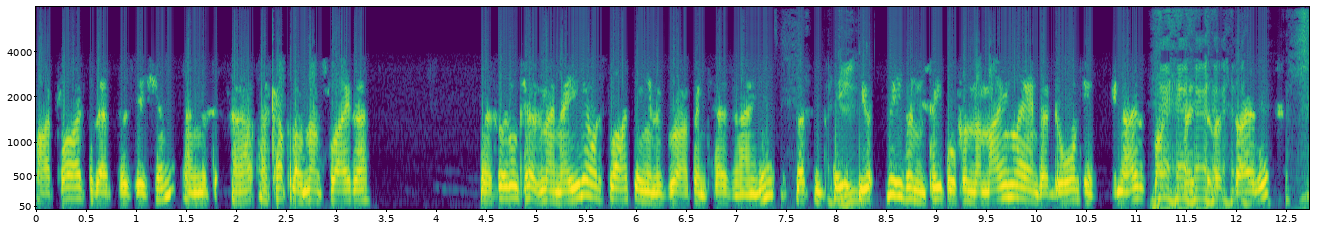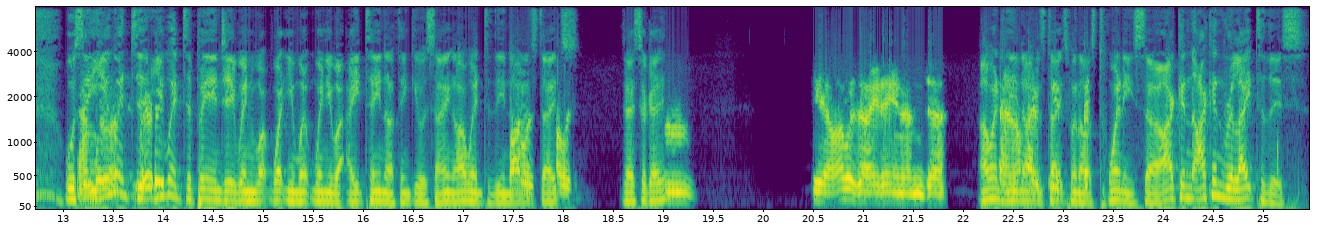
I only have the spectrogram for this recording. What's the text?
I applied for that position, and uh, a couple of months later, There's little Tasmania. You know what it's like being to grow up in Tasmania? But even people from the mainland are daunting, you know, like the rest of Australia. Well, see, And you went to very- you went to PNG when what, what you went when you were eighteen. I think you were saying. I went to the United was- States. was- That's okay. Mm. Yeah, I was 18 and uh, I went to the and I- United States when I was twenty, so I can I can relate to this.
